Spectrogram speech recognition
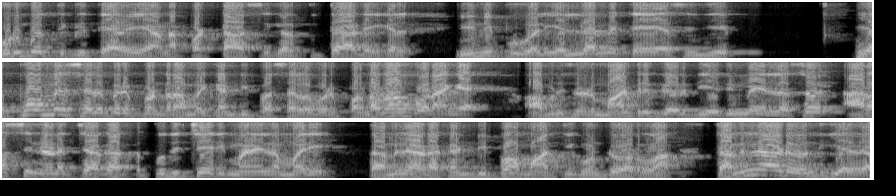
குடும்பத்துக்கு தேவையான பட்டாசுகள் புத்தாடைகள் இனிப்புகள் எல்லாமே தயார் செஞ்சு எப்பவுமே செலிப்ரேட் பண்ற மாதிரி கண்டிப்பா செலிப்ரேட் பண்ண தான் போறாங்க. அப்படின்னு சொல்லி மாற்று கருத்து எதுவுமே இல்லை. ஸோ அரசு நினைச்சாக்கா புதுச்சேரி மாநிலம் மாதிரி தமிழ்நாடை கண்டிப்பா மாத்தி கொண்டு வரலாம். தமிழ்நாடு வந்து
